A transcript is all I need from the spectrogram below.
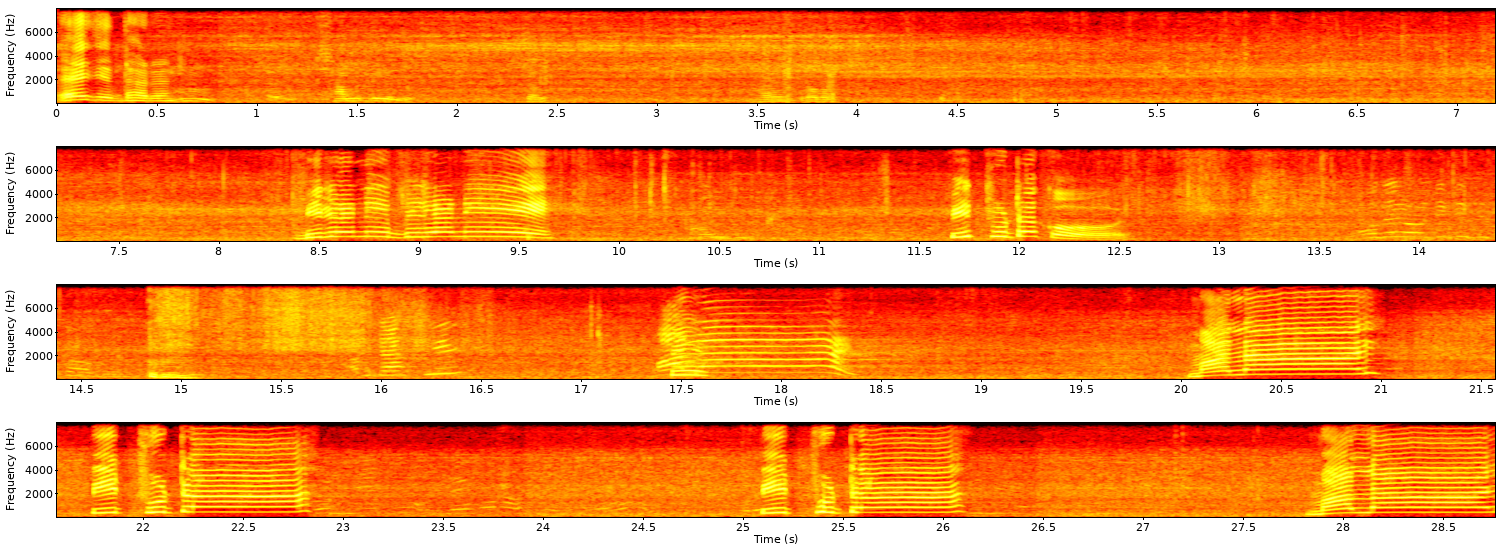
এই যে। ধরেন। সামনে দিকে চল। হ্যাঁ চলো। বিরিয়ানি বিরিয়ানি। পিঠ ফুটা কই? ওদের ওদিকে দিতে হবে। আমি ডাকি পি- মালাই! মালাই! পিঠ ফুটা। পিঠ ফুটা। মালাই!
